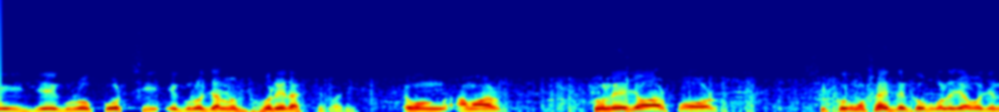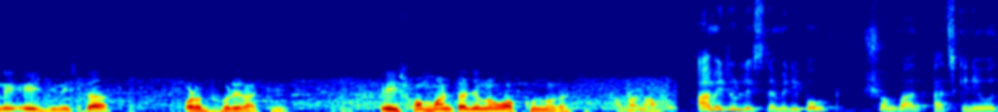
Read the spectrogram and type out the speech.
এই যেগুলো করছি এগুলো যেন ধরে রাখতে পারি। এবং আমার চলে যাওয়ার পর শিক্ষক মশাইদেরকেও বলে যাব যেন এই জিনিসটা ওরা ধরে রাখে। এই সম্মানটা যেন অক্ষুণ্ণ রাখে। আমিরুল ইসলামের রিপোর্ট সংবাদ আজকে নিউজ।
